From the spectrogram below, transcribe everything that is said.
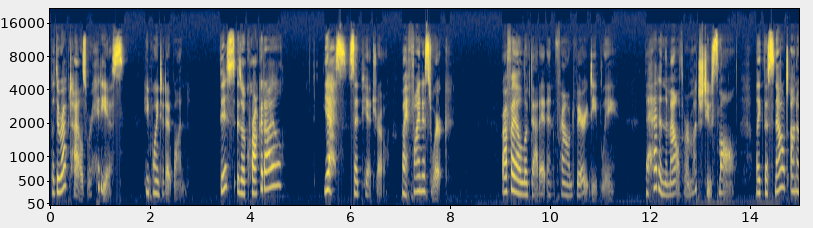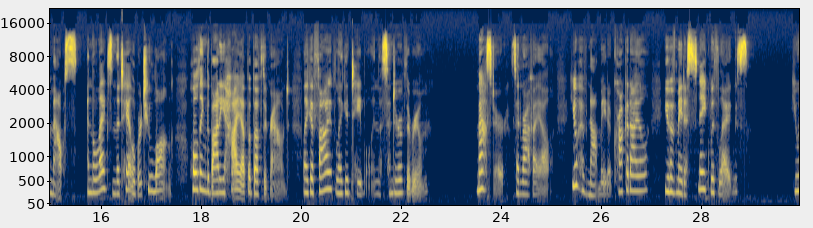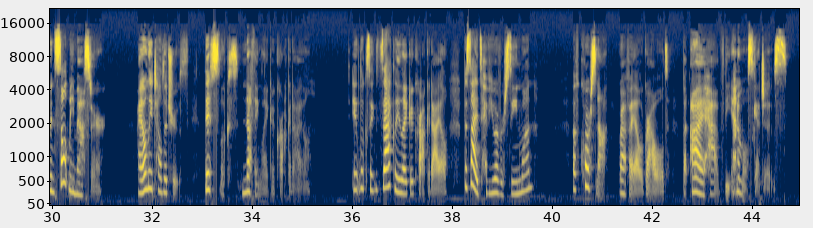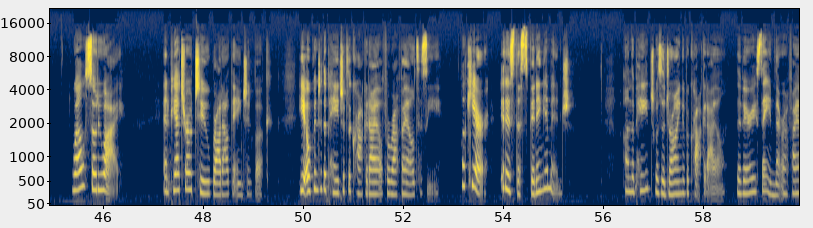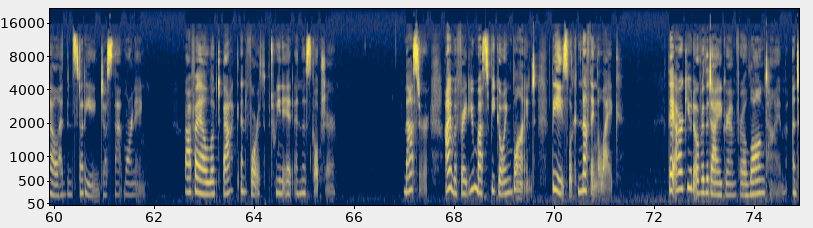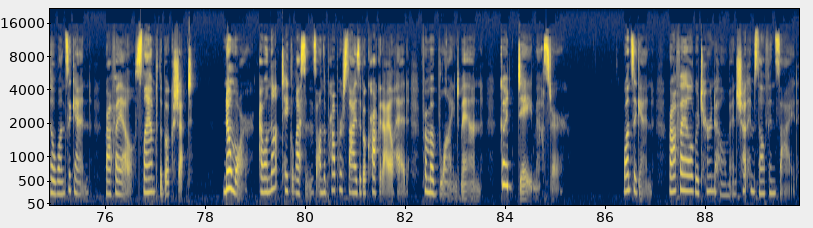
But the reptiles were hideous. He pointed at one. This is a crocodile? Yes, said Pietro, my finest work. Raphael looked at it and frowned very deeply. The head and the mouth were much too small, like the snout on a mouse, and the legs and the tail were too long, holding the body high up above the ground, like a five legged table in the center of the room. Master, said Raphael, you have not made a crocodile, you have made a snake with legs. You insult me, master. I only tell the truth. This looks nothing like a crocodile. It looks exactly like a crocodile. Besides, have you ever seen one? Of course not, Raphael growled, but I have the animal sketches. Well, so do I. And Pietro, too, brought out the ancient book. He opened to the page of the crocodile for Raphael to see. Look here, it is the spitting image. On the page was a drawing of a crocodile, the very same that Raphael had been studying just that morning. Raphael looked back and forth between it and the sculpture. Master, I am afraid you must be going blind. These look nothing alike. They argued over the diagram for a long time, until once again Raphael slammed the book shut. No more. I will not take lessons on the proper size of a crocodile head from a blind man. Good day, master. Once again, Raphael returned home and shut himself inside.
